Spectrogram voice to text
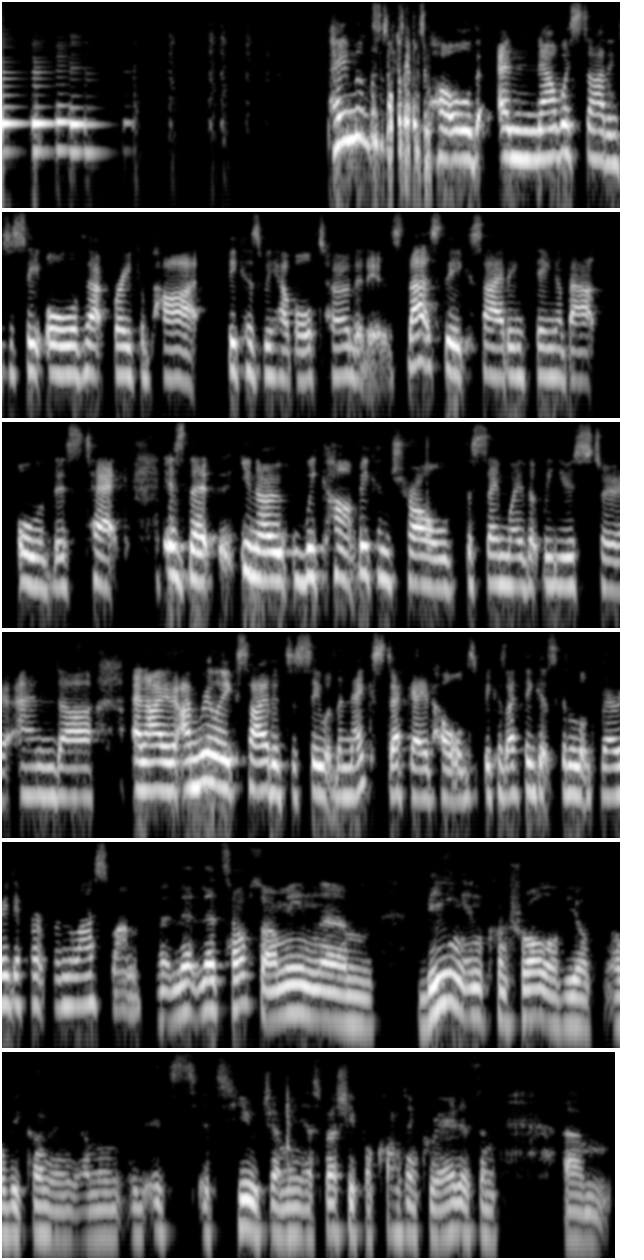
payment was hold, and now we're starting to see all of that break apart because we have alternatives. That's the exciting thing about all of this tech is that you know we can't be controlled the same way that we used to. And uh, and I, i'm really excited to see what the next decade holds because i think it's going to look very different from the last one. Let, us hope so. I mean um, being in control of your of your content i mean it, it's it's huge. I mean especially for content creators. And um,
